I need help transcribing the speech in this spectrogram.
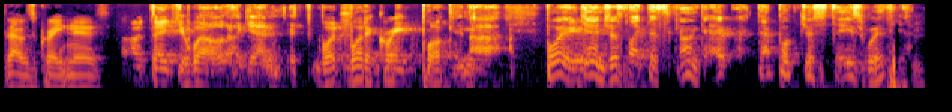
that was great news. Oh, thank you. Well, again, it, what what a great book, and uh, boy, again, just like the skunk, I, that book just stays with you.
